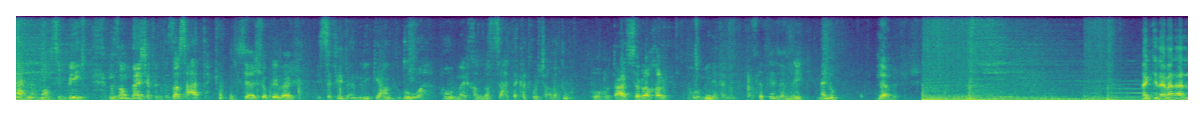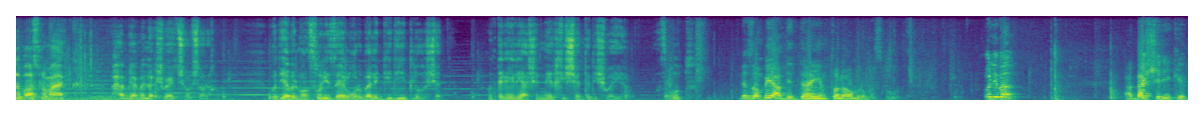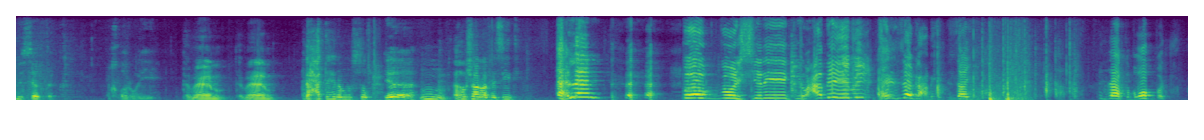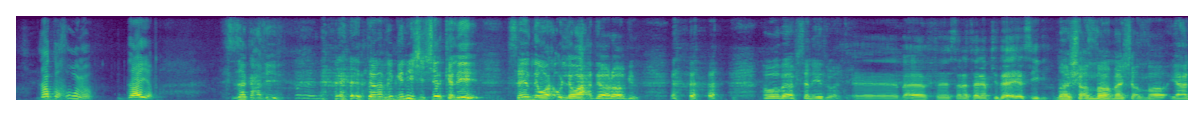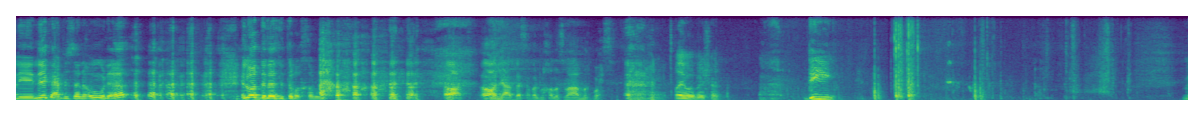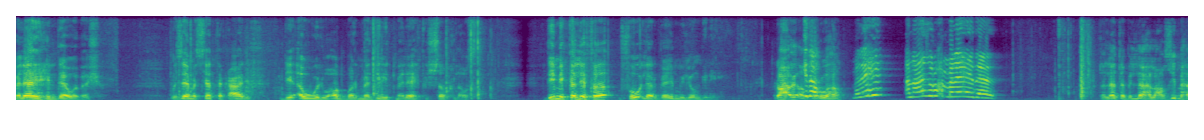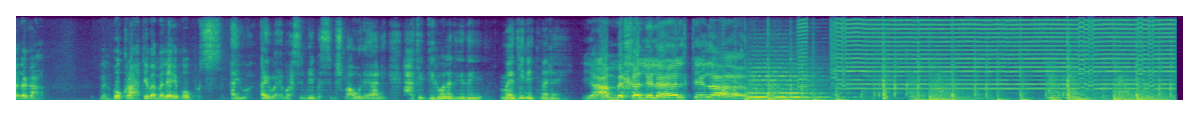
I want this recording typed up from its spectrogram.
أهلا محسن بيه نظام باشا في انتظار سعادتك. مساء يا شكري باشا. السفير الأمريكي عنده جوه أول ما يخلص سعادتك هتخش على طول. هو متعسر آخر؟ هو مين يا فندم؟ السفير الأمريكي. ماله؟ لا مفيش بنك الأمان قلب اصله معاك. وحب يعمل لك شوية شوشرة. ودياب المنصوري زي الغربال الجديد له الشدة. وانت جاي لي عشان نرخي الشدة دي شوية. مظبوط؟ نظام بيه عبد الدايم طول عمره مظبوط. قول لي بقى. عباس شريك يا ابن سيادتك. اخباره إيه؟ تمام تمام. ده حتى هنا من الصبح. يا امم اهو شرف يا سيدي. أهلا. بوبو شريكي وحبيبي ازيك يا حبيبي؟ ازيك؟ ازيك بوبو ازيك يا اخويا؟ ازيك؟ ازيك يا حبيبي؟ انت ما بتجينيش الشركة ليه؟ سيبني واقول لوحدي يا راجل. هو بقى في سنة إيه دلوقتي؟ آه بقى في سنة ثانية ابتدائي يا سيدي. ما شاء الله ما شاء الله. يعني نجح في سنة أولى ها؟ الواد ده لازم تبخروه اقعد اقعد يا عباس قبل ما اخلص مع عمك محسن. أيوه يا باشا. دي ملاهي هنداوة يا باشا. وزي ما سيادتك عارف دي أول وأكبر مدينة ملاهي في الشرق الأوسط. دي متكلفة فوق ال 40 مليون جنيه. راحوا يقدروها ملاهي؟ أنا عايز أروح ملاهي ده. ثلاثة بالله العظيم راجعة. من بكرة هتبقى ملاهي بوبس. أيوه أيوه يا محسن بيه بس مش معقولة يعني. هتدي الولد هدية. مدينة ملاهي. يا عم خلي العيال تلعب.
